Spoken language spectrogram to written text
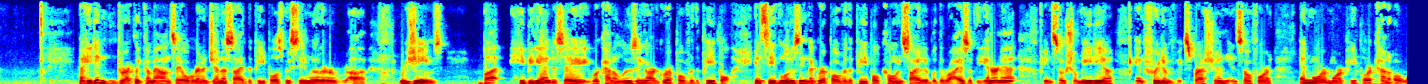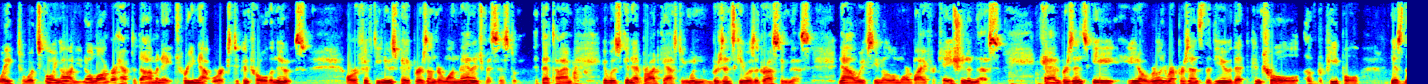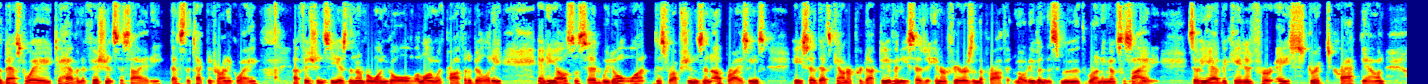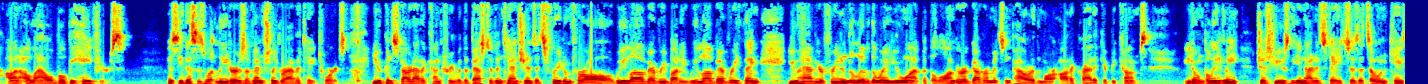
Now he didn't directly come out and say, "Oh, we're going to genocide the people," as we've seen with other uh, regimes. But he began to say, "We're kind of losing our grip over the people." And see, losing the grip over the people coincided with the rise of the internet and social media and freedom of expression and so forth and more and more people are kind of awake to what's going on. You no longer have to dominate three networks to control the news or 50 newspapers under one management system. At that time, it was Gannett Broadcasting when Brzezinski was addressing this. Now we've seen a little more bifurcation in this. And Brzezinski, you know, really represents the view that control of the people is the best way to have an efficient society. That's the technotronic way. Efficiency is the number one goal, along with profitability. And he also said we don't want disruptions and uprisings. He said that's counterproductive, and he said it interferes in the profit motive and the smooth running of society. So he advocated for a strict crackdown on allowable behaviors. And see, this is what leaders eventually gravitate towards. You can start out a country with the best of intentions. It's freedom for all. We love everybody. We love everything. You have your freedom to live the way you want, but the longer a government's in power, the more autocratic it becomes. You don't believe me? Just use the United States as its own case.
